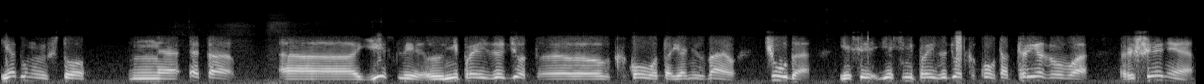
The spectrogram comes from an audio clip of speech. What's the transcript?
я думаю, что э, это если не произойдет какого-то, я не знаю, чуда, если, если не произойдет какого-то трезвого решения,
